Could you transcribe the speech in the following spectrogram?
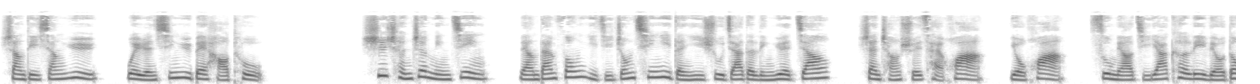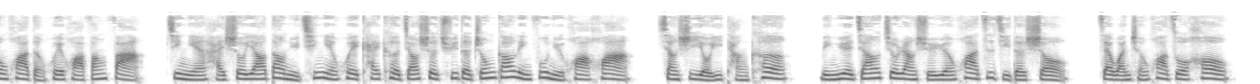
上帝相遇，为人心预备好土。师承郑明静、梁丹峰以及钟清义等艺术家的林月娇，擅长水彩画、油画、素描及压克力流动画等绘画方法。近年还受邀到女青年会开课教社区的中高龄妇女画画，像是有一堂课，林月娇就让学员画自己的手，在完成画作后，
